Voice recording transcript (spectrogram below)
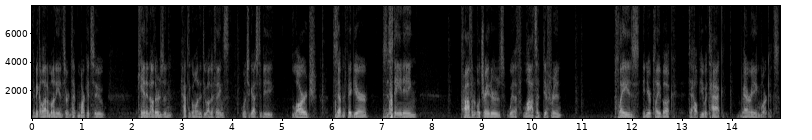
can make a lot of money in certain type of markets who can in others and have to go on and do other things. I want you guys to be large, seven-figure, sustaining, profitable traders with lots of different plays in your playbook to help you attack varying markets.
